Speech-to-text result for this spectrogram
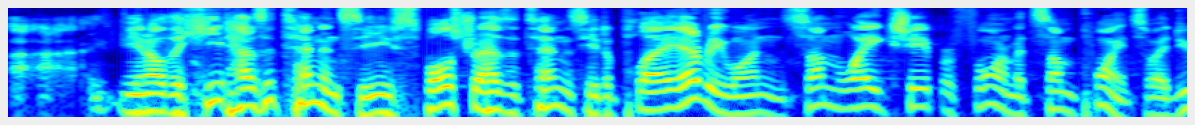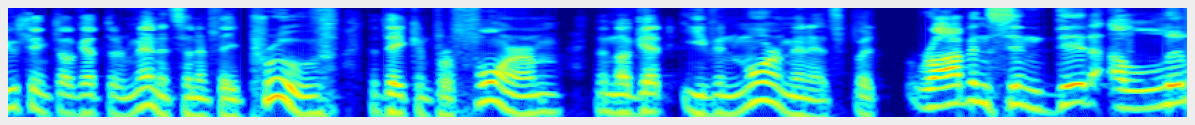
Uh, you know, the Heat has a tendency. Spoelstra has a tendency to play everyone in some way, shape, or form at some point. So I do think they'll get their minutes, and if they prove that they can perform, then they'll get even more minutes. But Robinson did a little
